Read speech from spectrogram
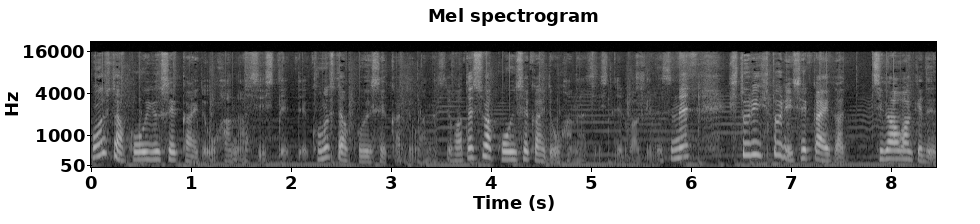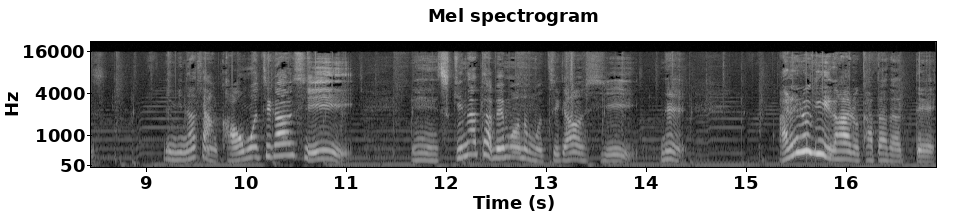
この人はこういう世界でお話ししててこの人はこういう世界でお話して私はこういう世界でお話ししてるわけですね一人一人世界が違うわけですで皆さん顔も違うし、えー、好きな食べ物も違うしねアレルギーがある方だって、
